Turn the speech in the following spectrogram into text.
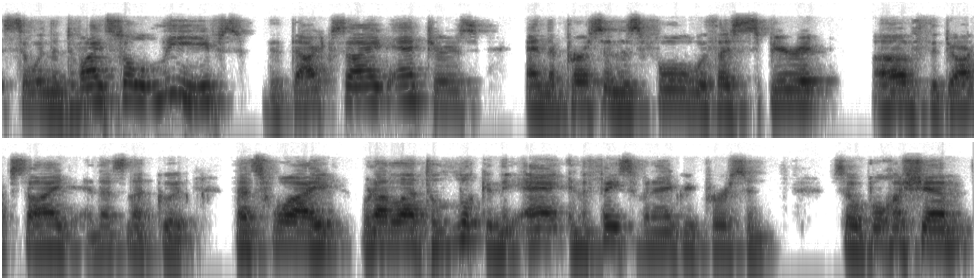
so when the divine soul leaves, the dark side enters, and the person is full with a spirit of the dark side, and that's not good. That's why we're not allowed to look in the in the face of an angry person. So, Baruch Hashem,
